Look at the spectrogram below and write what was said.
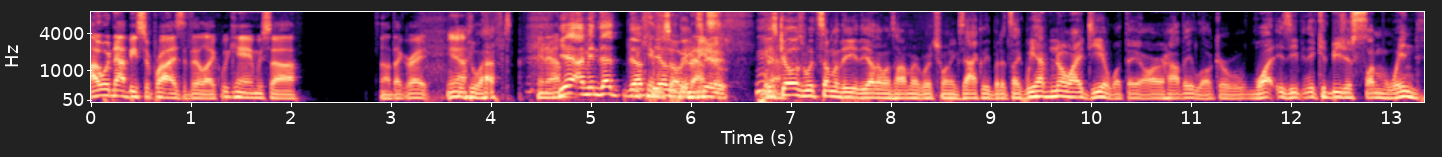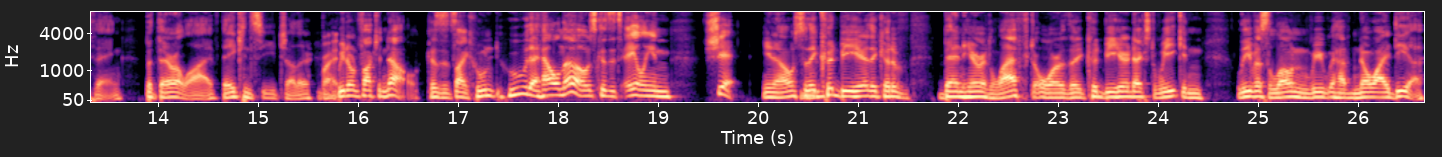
I would not be surprised if they're like, we came, we saw. It's not that great. Yeah. left. You know? Yeah, I mean that that's the other thing fast. too. This goes with some of the the other ones. I don't remember which one exactly, but it's like we have no idea what they are, how they look, or what is even. It could be just some wind thing, but they're alive. They can see each other. Right. We don't fucking know because it's like who who the hell knows? Because it's alien shit. You know, so they mm-hmm. could be here. They could have been here and left, or they could be here next week and leave us alone. And we have no idea.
